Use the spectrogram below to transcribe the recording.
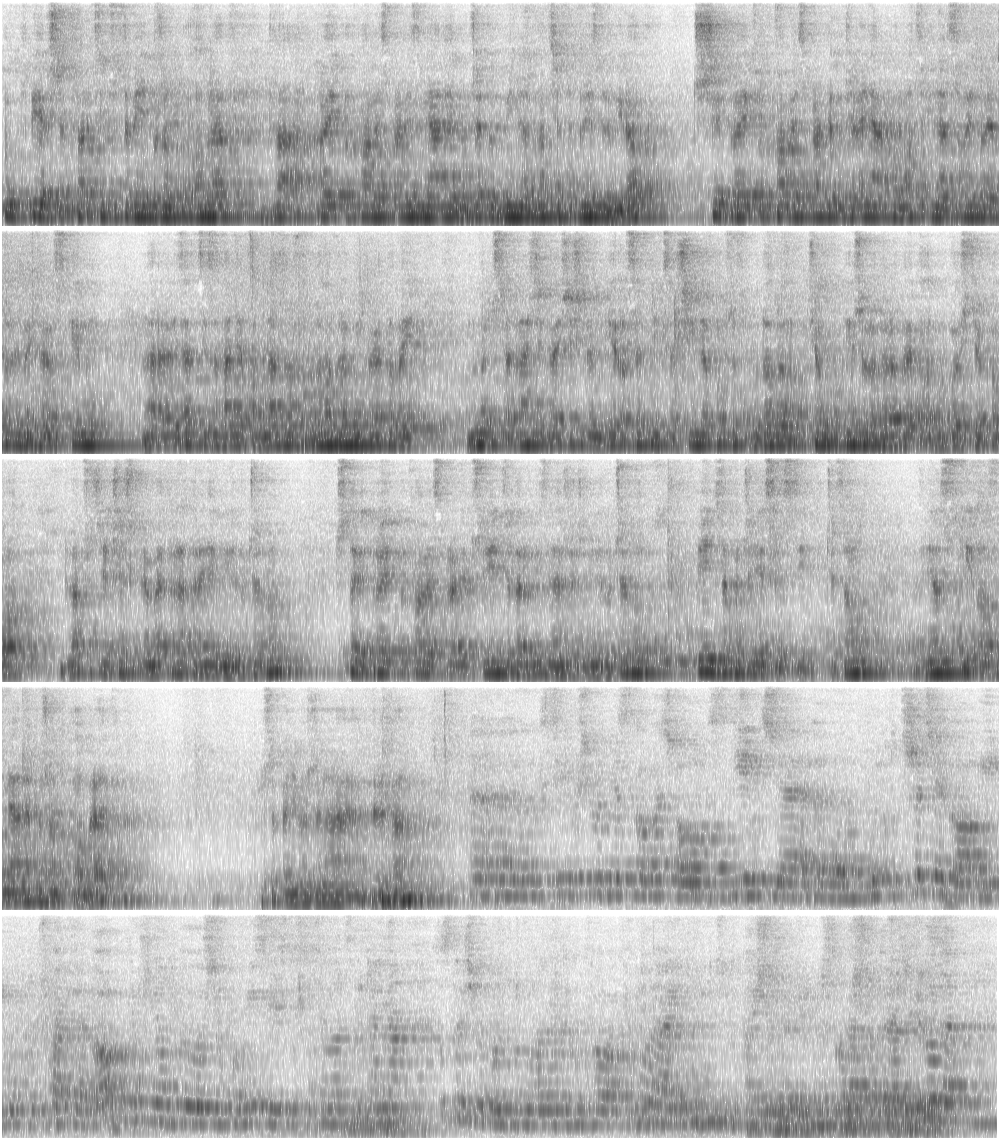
Punkt pierwszy. Otwarcie przedstawienie porządku obrad. Dwa. Projekt uchwały w sprawie zmiany budżetu gminy na 2022 rok. Trzy. Projekt uchwały w sprawie udzielenia pomocy finansowej powiatowi wejherowskiemu na realizację zadania pod nazwą Zabudowa drogi powiatowej nr 1427G Osetnik Sasino poprzez budowę ciągu pieszo-rowerowego o długości około 2,6 km na terenie gminy Choczewo. 4. Projekt uchwały w sprawie przyjęcia darowizny na rzecz gminy Choczewo. 5. Zakończenie sesji. Czy są wnioski o zmianę porządku obrad? Proszę Pani Ryba. E, Chcielibyśmy wnioskować o zdjęcie e, punktu trzeciego i punktu czwartego. Już nie odbyły się komisje, jest to sesja nadzwyczajna. Zostaliśmy poinformowani o tych uchwałach tutaj. Tutaj, jeżeli wnioskodawca wyrazi zgodę,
